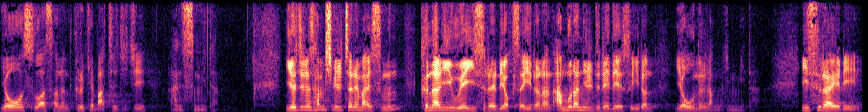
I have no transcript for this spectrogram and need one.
여호수아서는 그렇게 맞춰지지 않습니다. 이어지는 31절의 말씀은 그날 이후에 이스라엘의 역사에 일어난 암울한 일들에 대해서 이런 여운을 남깁니다. 이스라엘이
